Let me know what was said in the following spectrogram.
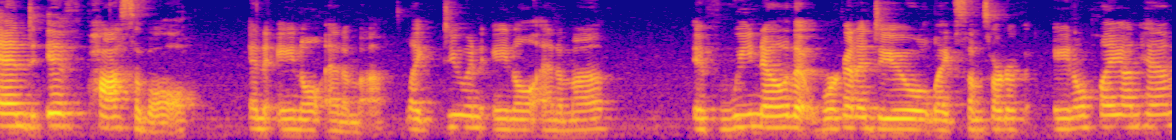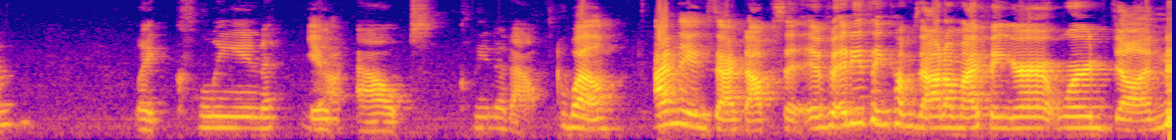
and if possible, an anal enema. Like do an anal enema. If we know that we're gonna do like some sort of anal play on him, like clean Yeah. it out. Clean it out. Well, I'm the exact opposite. If anything comes out on my finger, we're done.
